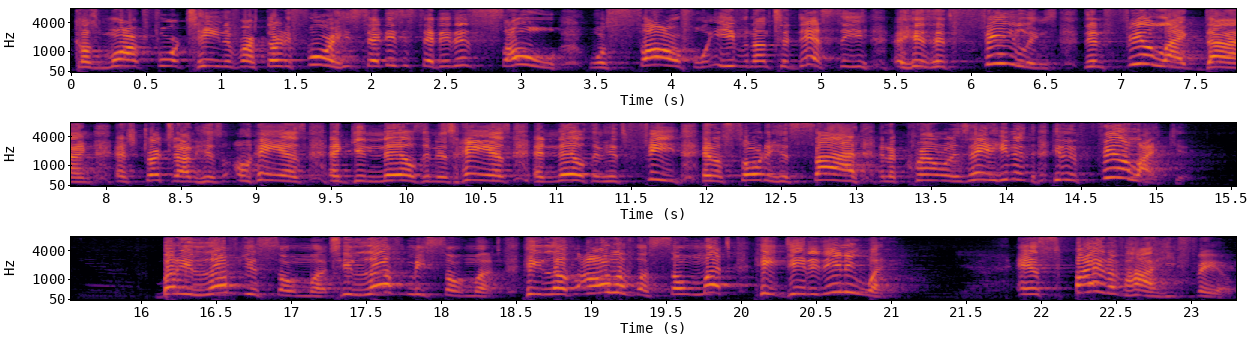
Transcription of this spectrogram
Because Mark 14 and verse 34, he said this, he said that his soul was sorrowful even unto death. See, his, his feelings didn't feel like dying and stretching out his hands and getting nails in his hands and nails in his feet and a sword in his side and a crown on his head. He didn't, he didn't feel like it. But he loved you so much. He loved me so much. He loved all of us so much, he did it anyway, in spite of how he felt.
